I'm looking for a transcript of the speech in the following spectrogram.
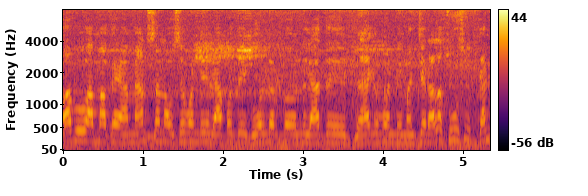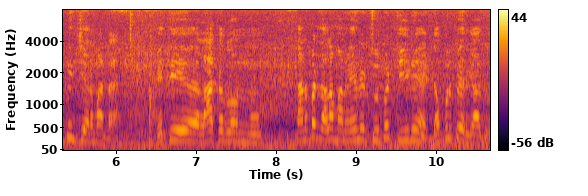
బాబు మాకు ఆ మ్యాన్సన్ హౌస్ ఇవ్వండి లేకపోతే గోల్డ్ ఇవ్వండి లేకపోతే ట్రాగ్ ఇవ్వండి మంచిగా అలా చూసి కనిపించాయి అనమాట ప్రతి లాకర్లోను కనపడితే అలా మనం ఏంటంటే చూపెట్టి తీయడమే. డబ్బుల పేరు కాదు.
